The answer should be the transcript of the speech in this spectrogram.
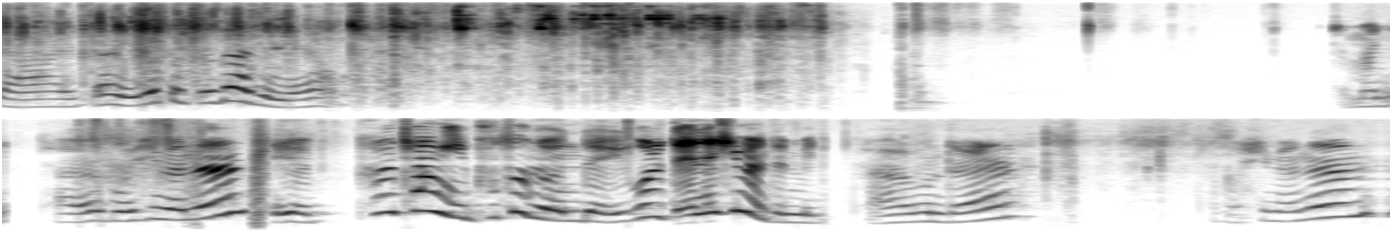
자 일단 이것도 뜯어야 되네요. 잠깐만요. 자, 여기 보시면은 이 펼창이 붙어져 있는데 이걸 떼내시면 됩니다. 자, 여러분들. 자, 보시면은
